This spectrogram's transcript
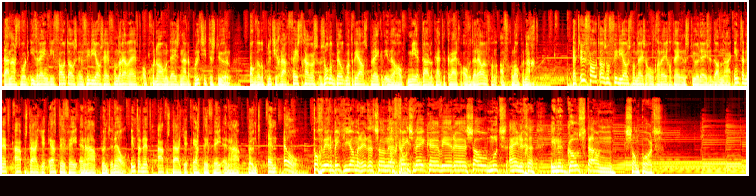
Daarnaast wordt iedereen die foto's en video's heeft van de rellen heeft opgenomen... deze naar de politie te sturen. Ook wil de politie graag feestgangers zonder beeldmateriaal spreken... in de hoop meer duidelijkheid te krijgen over de rellen van afgelopen nacht. Hebt u foto's of video's van deze ongeregeldheden... stuur deze dan naar internet apenstaartje rtvnh.nl. Internet apenstaartje rtvnh.nl. Toch weer een beetje jammer hè, dat zo'n eh, feestweek eh, weer eh, zo moet eindigen in een ghost town, Zandpoort.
